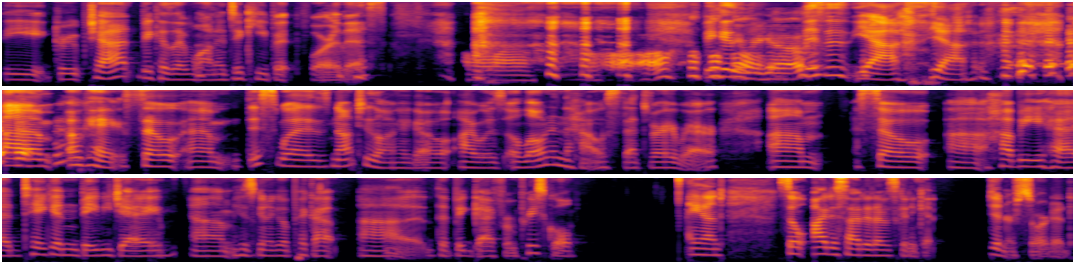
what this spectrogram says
the group chat because I wanted to keep it for this. Oh. Because Here we go. this is yeah, yeah. um, okay, so um, this was not too long ago. I was alone in the house. That's very rare. Um, so uh, hubby had taken baby Jay, um, who's going to go pick up uh, the big guy from preschool, and so I decided I was going to get dinner sorted.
